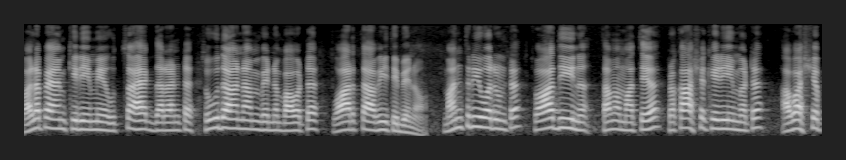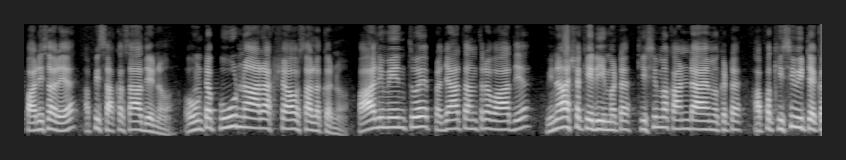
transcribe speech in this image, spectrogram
බලපෑම් කිරීමේ උත්සාහයක් දරන්නට සූදානම් වෙන්න බවට වාර්තා වී තිබෙනවා. මන්ත්‍රීවරුන්ට ස්වාධීන තම මතය ප්‍රකාශ කිරීමට අවශ්‍ය පරිසරය අපි සකසා දෙනවා. ඔවුන්ට පූර්ණ ආරක්ෂාව සලකනවා. පාර්ලිමේන්තුවේ ප්‍රජාතන්ත්‍රවාදය විනාශ කිරීමට කිසිම කණ්ඩායමකට අප කිසිවිටක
